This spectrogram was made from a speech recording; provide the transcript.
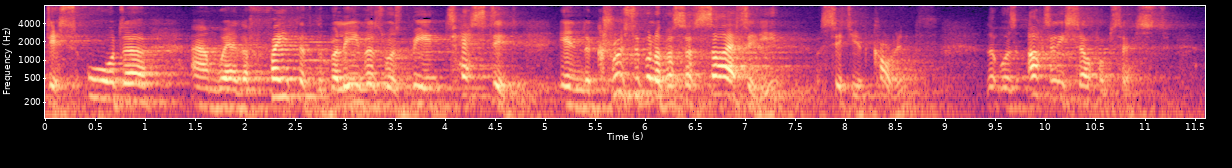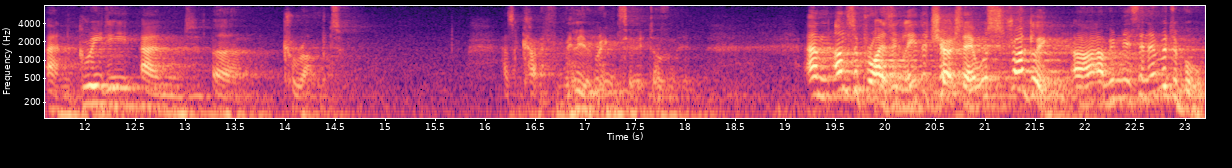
disorder, and where the faith of the believers was being tested in the crucible of a society, a city of Corinth, that was utterly self obsessed and greedy and uh, corrupt. Has a kind of familiar ring to it, doesn't it? And unsurprisingly, the church there was struggling. Uh, I mean, it's inevitable.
